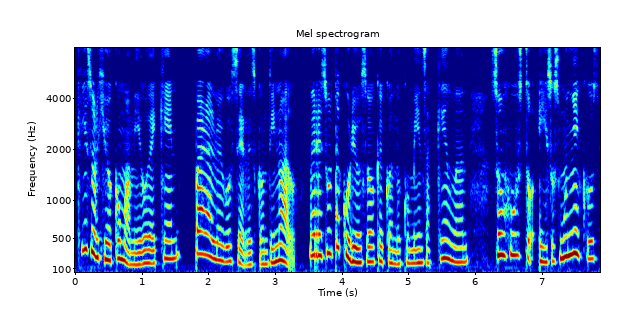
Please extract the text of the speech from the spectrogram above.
que surgió como amigo de Ken para luego ser descontinuado. Me resulta curioso que cuando comienza Kenland son justo esos muñecos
